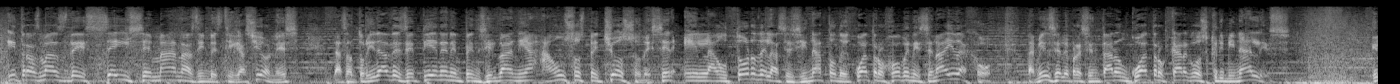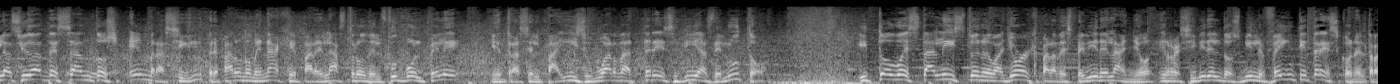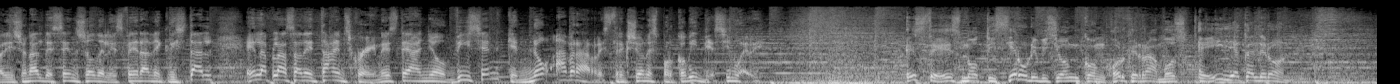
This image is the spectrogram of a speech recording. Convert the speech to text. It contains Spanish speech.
Y tras más de seis semanas de investigaciones, las autoridades detienen en Pensilvania a un sospechoso de ser el autor del asesinato de cuatro jóvenes en Idaho. También se le presentaron cuatro cargos criminales. Y la ciudad de Santos, en Brasil, prepara un homenaje para el astro del fútbol Pelé, mientras el país guarda tres días de luto. Y todo está listo en Nueva York para despedir el año y recibir el 2023 con el tradicional descenso de la esfera de cristal en la plaza de Times Square. Este año dicen que no habrá restricciones por COVID-19. Este es Noticiero Univisión con Jorge Ramos e Ilia Calderón.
